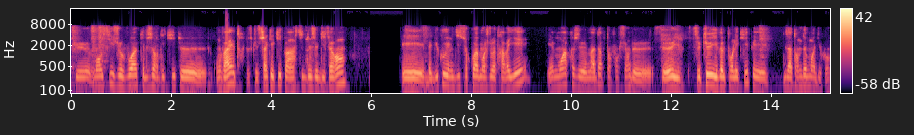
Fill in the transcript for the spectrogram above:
que moi aussi je vois quel genre d'équipe euh, on va être, parce que chaque équipe a un style de jeu différent. Et bah, du coup, ils me disent sur quoi moi je dois travailler. Et moi, après, je m'adapte en fonction de ce, ce qu'eux ils veulent pour l'équipe et ils attendent de moi, du coup.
